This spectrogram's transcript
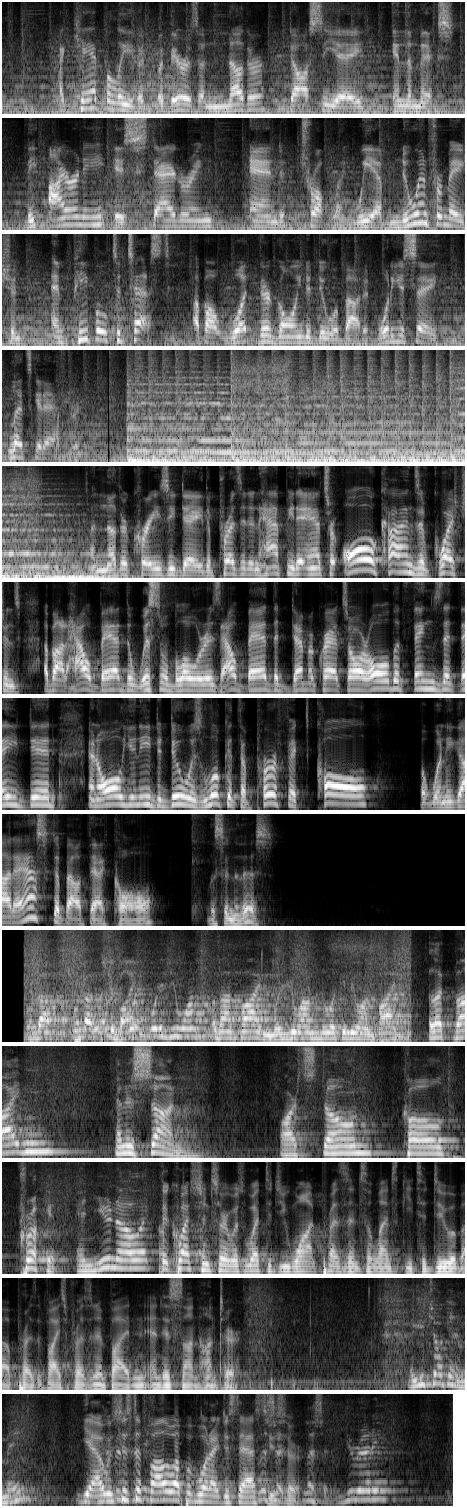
I can't believe it, but there is another dossier in the mix. The irony is staggering and troubling. We have new information and people to test about what they're going to do about it. What do you say? Let's get after it. Another crazy day. The president happy to answer all kinds of questions about how bad the whistleblower is, how bad the Democrats are, all the things that they did. And all you need to do is look at the perfect call. But when he got asked about that call, listen to this. What about, what about Mr. Biden? What, what did you want about Biden? What did you want him to look into on Biden? Look, Biden and his son are stone cold crooked, and you know it. The question, sir, was what did you want President Zelensky to do about Pres- Vice President Biden and his son Hunter? Are you talking to me? Yeah, it was just a follow up of what I just asked listen, you, sir. Listen, you ready?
